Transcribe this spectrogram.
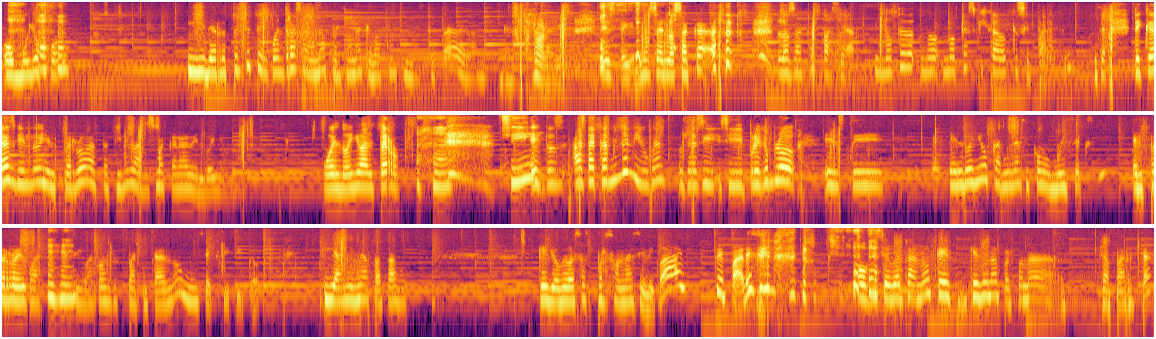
o muy ojo y de repente te encuentras a una persona que va con su mascota de la, de la este, no sé, lo saca, lo saca a pasear y no te, no, te has fijado que se parece. O sea, te quedas viendo y el perro hasta tiene la misma cara del dueño. O el dueño al perro. Sí. Entonces, hasta caminan igual. O sea, si, si por ejemplo, este el dueño camina así como muy sexy, el perro igual, así va con sus patitas, ¿no? Muy sexycito. Y a mí me ha pasado que yo veo a esas personas y digo, ay, se parecen. o viceversa, ¿no? Que, que es una persona chaparrita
